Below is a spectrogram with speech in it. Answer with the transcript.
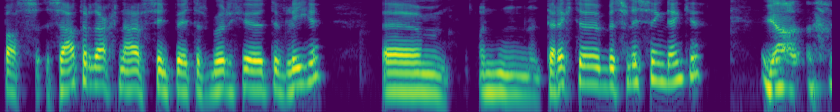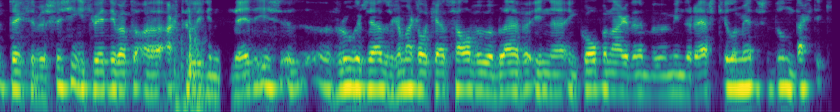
pas zaterdag naar Sint-Petersburg te vliegen. Um, een terechte beslissing, denk je? Ja, terechte beslissing. Ik weet niet wat de uh, achterliggende reden is. Uh, vroeger zeiden ze gemakkelijkheidshalve, we blijven in, uh, in Kopenhagen, dan hebben we minder reiskilometers te doen, dacht ik.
